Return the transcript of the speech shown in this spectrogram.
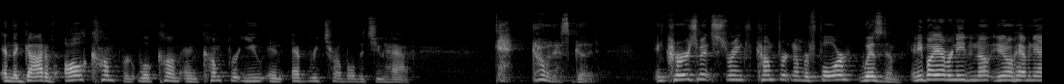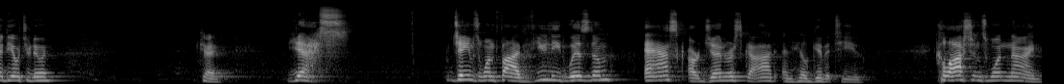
And the God of all comfort will come and comfort you in every trouble that you have. Dad, on, that's good. Encouragement, strength, comfort. Number four, wisdom. Anybody ever need to know? You don't have any idea what you're doing? Okay. Yes. James 1 5. If you need wisdom, Ask our generous God, and He'll give it to you. Colossians 1 9.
